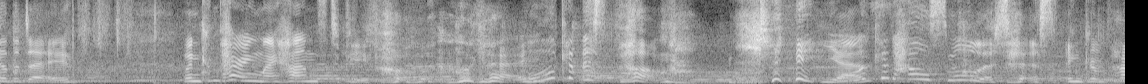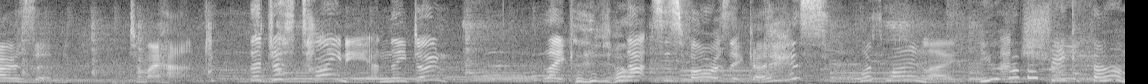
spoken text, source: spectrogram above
The other day, when comparing my hands to people, okay. look at this thumb. yes. Look at how small it is in comparison to my hand. They're just tiny and they don't, like, that's as far as it goes. What's mine like? You have a big thumb.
